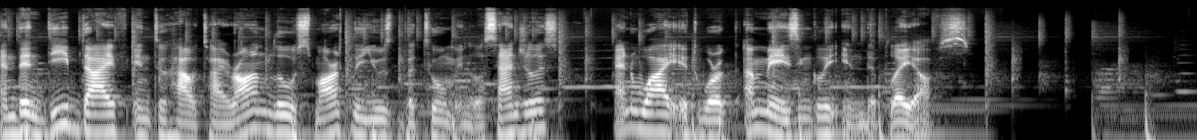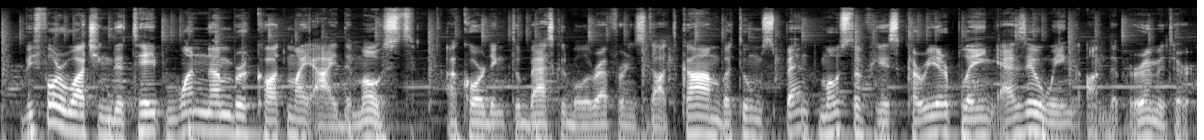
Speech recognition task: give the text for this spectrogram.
and then deep dive into how Tyronn Lue smartly used Batum in Los Angeles and why it worked amazingly in the playoffs. Before watching the tape, one number caught my eye the most. According to basketballreference.com, Batum spent most of his career playing as a wing on the perimeter.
